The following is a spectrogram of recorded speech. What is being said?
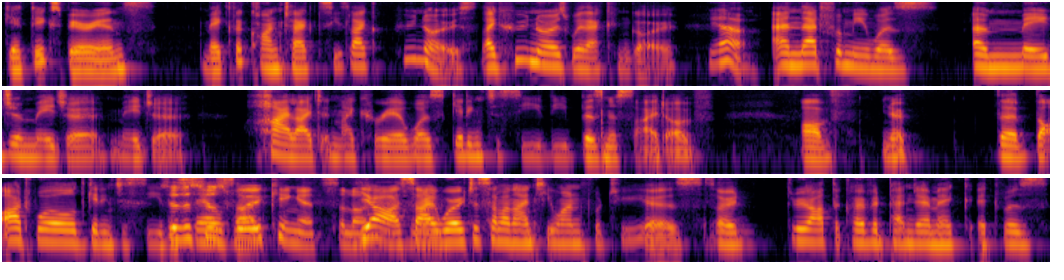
get the experience, make the contacts. He's like, who knows? Like, who knows where that can go? Yeah. And that for me was a major, major, major highlight in my career was getting to see the business side of, of you know, the the art world, getting to see So the this was working at Salon. Yeah, so I worked at Salon 91 for two years. So throughout the COVID pandemic, it was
